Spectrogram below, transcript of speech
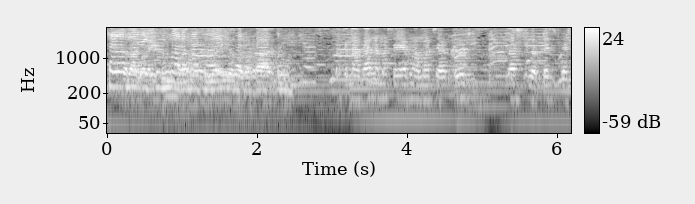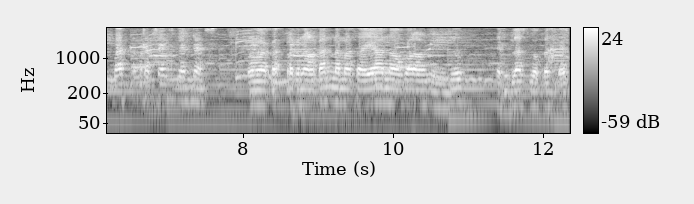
Assalamualaikum warahmatullahi wabarakatuh. Perkenalkan nama saya Muhammad Syafur, kelas 12 IPS 4, nomor absen 19. Perkenalkan nama saya Naufal Hindu dari kelas 12 IPS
